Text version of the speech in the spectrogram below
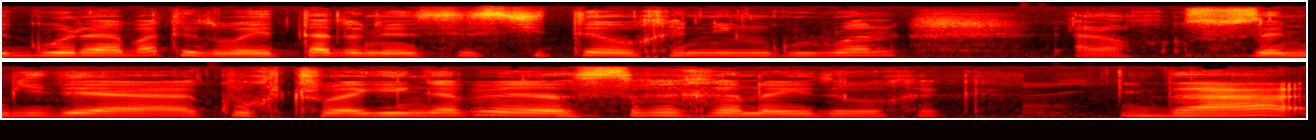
egora bat edo eta donen zezite horren inguruan, zuzen bidea kurtsua egin gabe, zer nahi du horrek? Da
